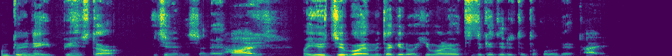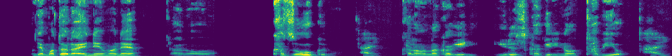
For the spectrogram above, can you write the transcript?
本当にね、一変した1年でしたね。はい。まあ、YouTube はやめたけど、ヒマラヤを続けてるってところで。はい。で、また来年はね、あの、数多くのはい。可能な限り、許す限りの旅をはい。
